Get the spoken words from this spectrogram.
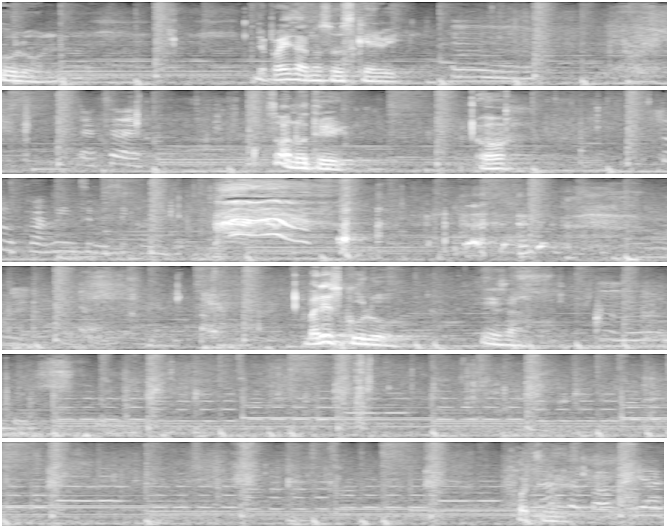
Cool. The prices are not so scary. Mm. That's right. So know three. Oh, So coming to music but it's cool. Oh. Yes, sir. Mm. Forty-nine. Yes,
